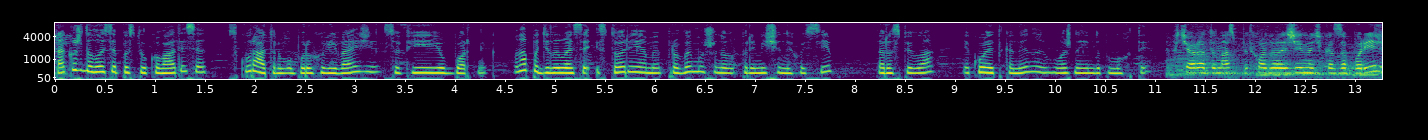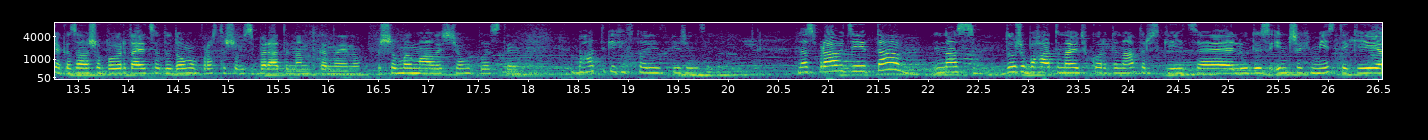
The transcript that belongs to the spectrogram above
Також вдалося поспілкуватися з куратором у пороховій вежі Софією Бортник. Вона поділилася історіями про вимушено переміщених осіб та розповіла, якою тканиною можна їм допомогти. Вчора до нас підходила жіночка з Запоріжжя, казала, що повертається додому, просто щоб збирати нам тканину, щоб ми мали з чого плести. Багато таких історій з біженцями. Насправді, та нас дуже багато навіть в координаторській. Це люди з інших міст, які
